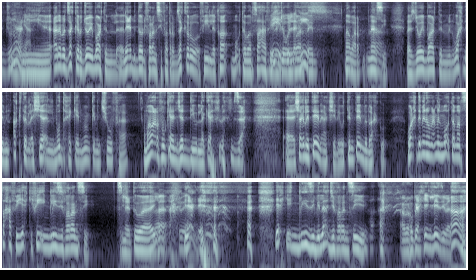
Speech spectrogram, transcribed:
جنون يعني, يعني. أنا بتذكر جوي بارتن لعب بالدوري الفرنسي فترة. بتذكروا في لقاء مؤتمر صحفي لجوي بارتن؟ نيس؟ ما بعرف ناسي. آه. بس جوي بارتن من واحدة من أكثر الأشياء المضحكة اللي ممكن تشوفها. وما بعرف هو كان جدي ولا كان بمزح آه شغلتين actually والتنتين بضحكوا واحدة منهم عمل مؤتمر صحفي يحكي فيه إنجليزي فرنسي. سمعتوها هاي؟ لا،؟ يحكي إنجليزي بلهجة فرنسية هو بيحكي إنجليزي بس آه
